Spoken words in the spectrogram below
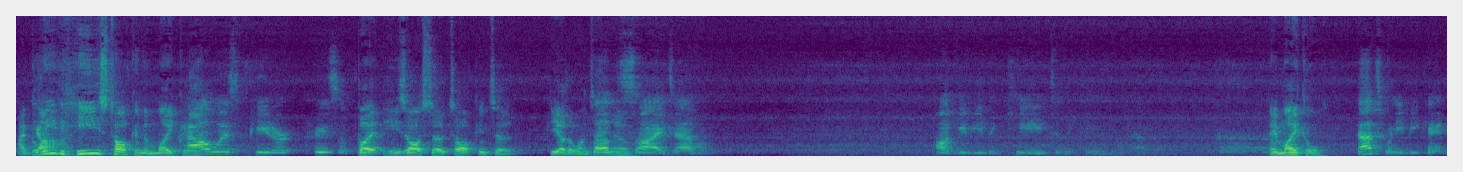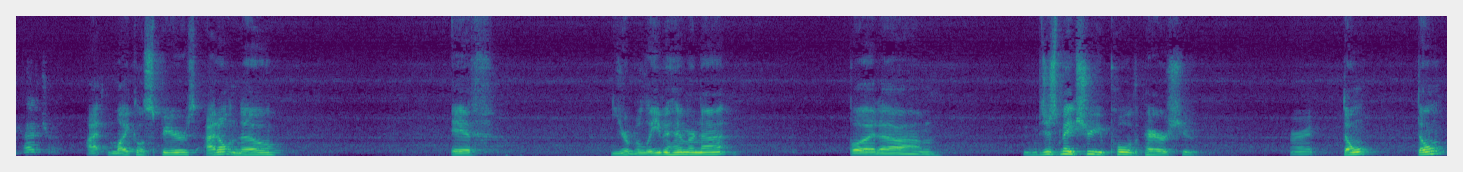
I believe God. he's talking to Michael, How was Peter but he's also talking to the other ones I know. upside down. I'll give you the key to the kingdom of heaven. Hey, Michael, That's when he became Petra. I, Michael Spears. I don't know if you're believing him or not, but um, just make sure you pull the parachute. All right. Don't don't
